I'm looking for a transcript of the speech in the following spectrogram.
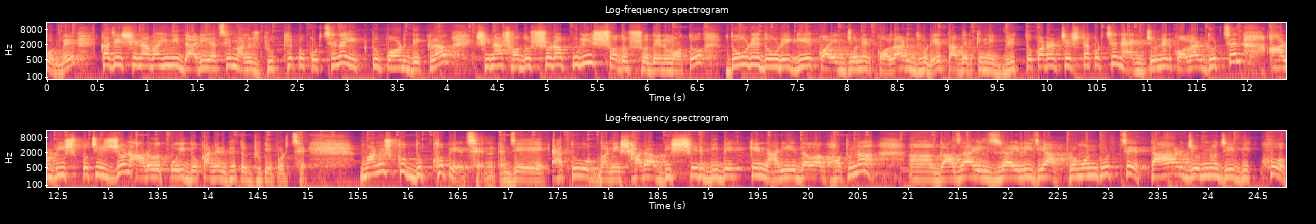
করবে। কাজে সেনাবাহিনী দাঁড়িয়ে আছে, মানুষ ভ্রুক্ষেপও করছে না। একটু পর দেখলাম, সেনা সদস্যরা পুলিশ সদস্যদের মতো দৌড়ে দৌড়ে গিয়ে কয়েকজনের কলার ধরে তাদেরকে নিবৃত্ত করার চেষ্টা করছেন। একজনের কলার ধরছেন আর বিশ পঁচিশ জন আরও ওই দোকানের ভেতর ঢুকে পড়ছে। মানুষ খুব দুঃখ পেয়েছেন যে এত মানে সারা বিশ্বের বিবেককে নাড়িয়ে দেওয়া ঘটনা গাজা, ইসরায়েলি যে আক্রমণ ঘটছে, তার জন্য যে বিক্ষোভ,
